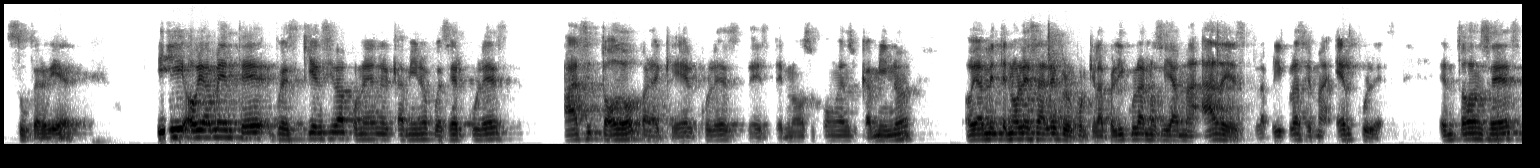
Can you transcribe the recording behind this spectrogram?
súper bien. Y obviamente, pues, ¿quién se iba a poner en el camino? Pues Hércules hace todo para que Hércules este, no se ponga en su camino. Obviamente no le sale, pero porque la película no se llama Hades, la película se llama Hércules. Entonces,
